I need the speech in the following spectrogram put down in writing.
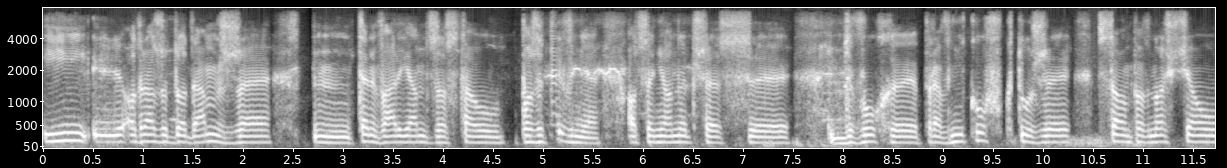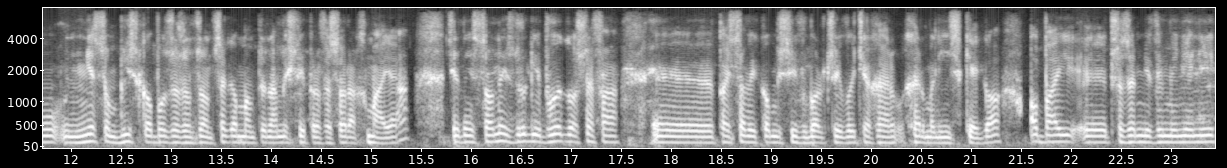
i od razu dodam, że mm, ten wariant został pozytywnie oceniony przez dwóch prawników, którzy z całą pewnością nie są blisko obozu rządzącego. Mam tu na myśli profesora Chmaja z jednej strony i z drugiej byłego szefa Państwowej Komisji Wyborczej Wojciecha Hermelińskiego. Obaj y, przeze mnie wymienieni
